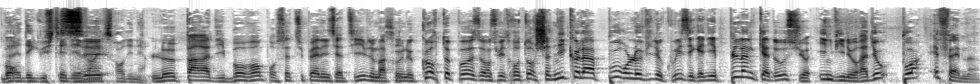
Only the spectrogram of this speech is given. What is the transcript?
Bon, à déguster des c'est vins extraordinaires. Le paradis. Bon vent pour cette super initiative. Nous marquons une courte pause et ensuite retour chez Nicolas pour le Vino Quiz et gagner plein de cadeaux sur invinoradio.fm.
